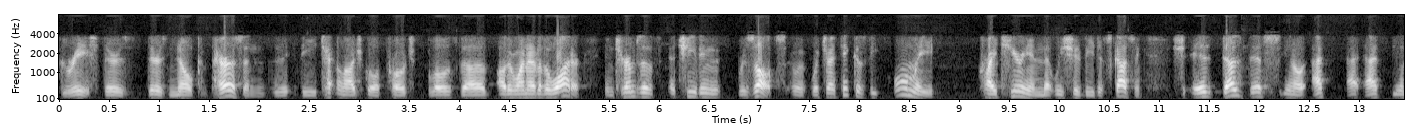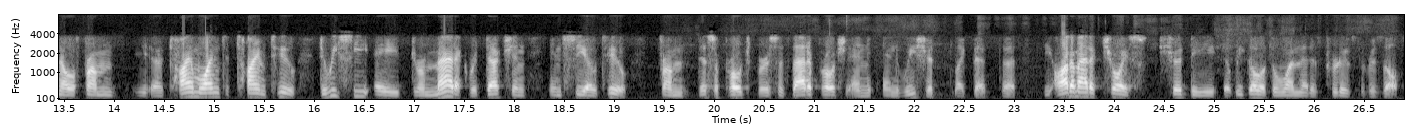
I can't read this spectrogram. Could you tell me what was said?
grief, there's there's no comparison. The, the technological approach blows the other one out of the water in terms of achieving results, which I think is the only criterion that we should be discussing. Is, does this, you know, at, at you know, from uh, time one to time two, do we see a dramatic reduction in CO2 from this approach versus that approach? And and we should like that. The, the automatic choice should be that we go with the one that has produced the results.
